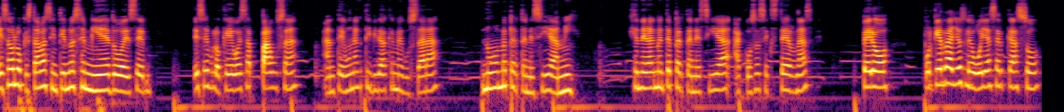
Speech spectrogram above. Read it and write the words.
Eso lo que estaba sintiendo, ese miedo, ese, ese bloqueo, esa pausa ante una actividad que me gustara, no me pertenecía a mí. Generalmente pertenecía a cosas externas, pero ¿por qué rayos le voy a hacer caso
